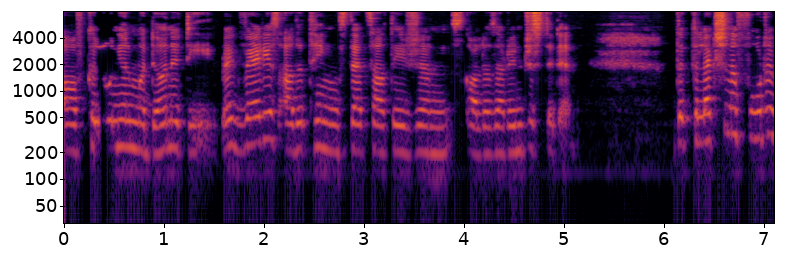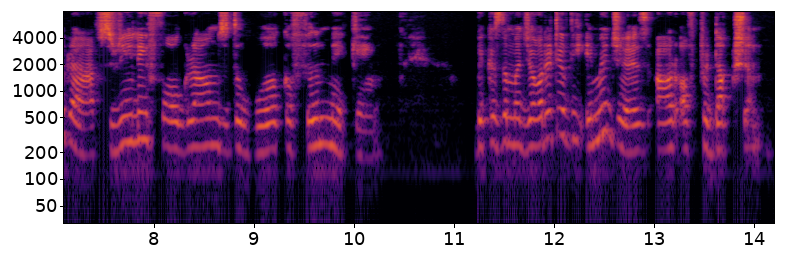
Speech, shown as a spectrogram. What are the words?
of colonial modernity, right? Various other things that South Asian scholars are interested in. The collection of photographs really foregrounds the work of filmmaking because the majority of the images are of production.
